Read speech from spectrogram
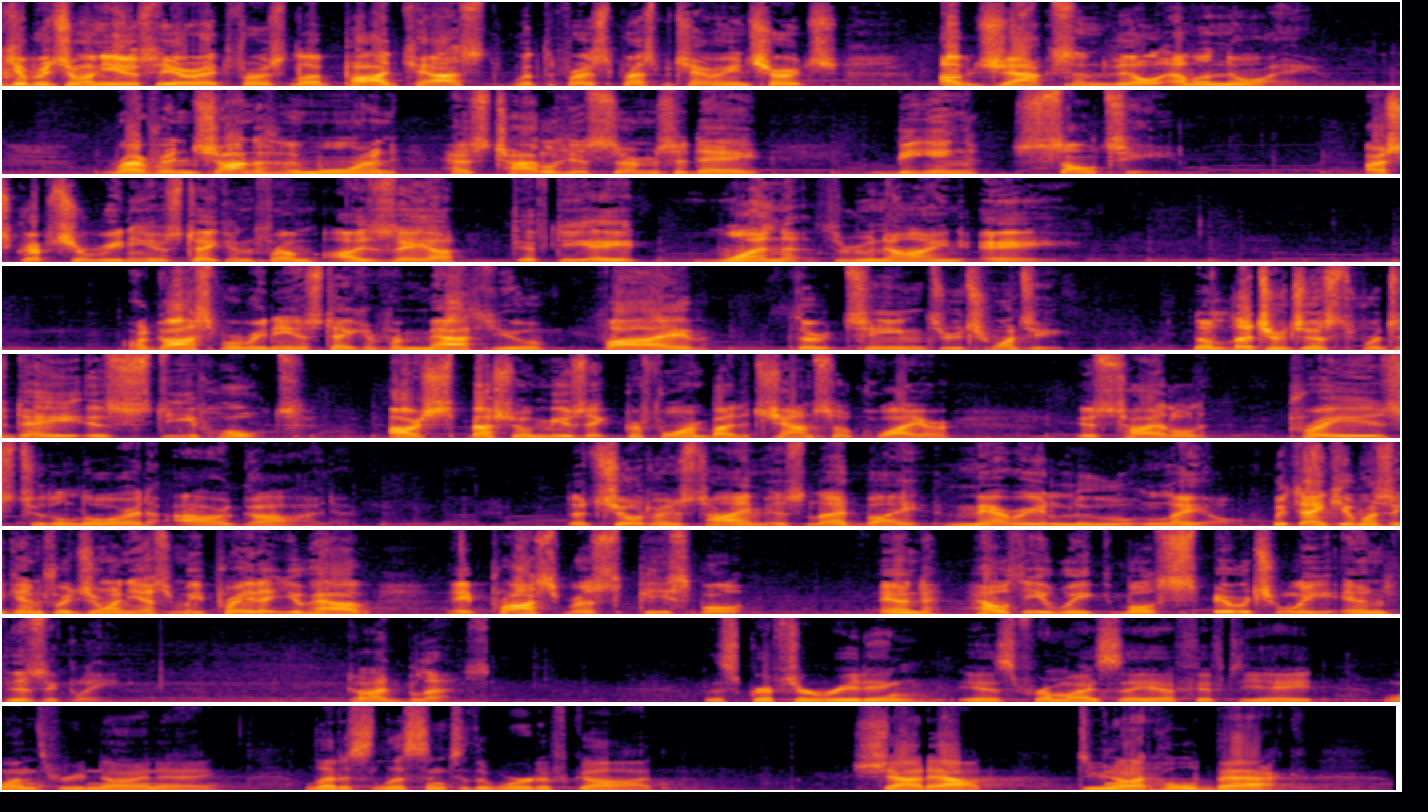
Thank you for joining us here at First Love Podcast with the First Presbyterian Church of Jacksonville, Illinois. Reverend Jonathan Warren has titled his sermon today, Being Salty. Our scripture reading is taken from Isaiah 58 1 through 9a. Our gospel reading is taken from Matthew 5 13 through 20. The liturgist for today is Steve Holt. Our special music performed by the Chancel Choir is titled Praise to the Lord Our God. The children's time is led by Mary Lou Lale. We thank you once again for joining us and we pray that you have a prosperous, peaceful, and healthy week, both spiritually and physically. God bless. The scripture reading is from Isaiah 58 1 through 9a. Let us listen to the word of God. Shout out, do not hold back.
